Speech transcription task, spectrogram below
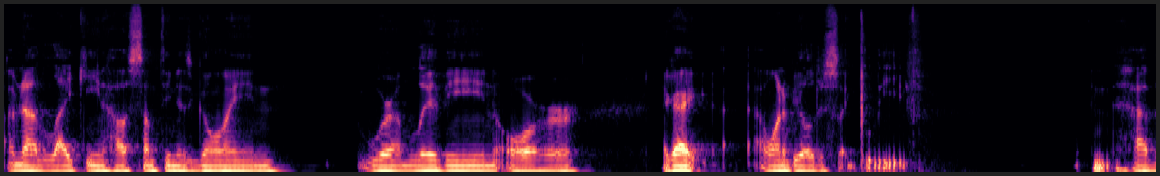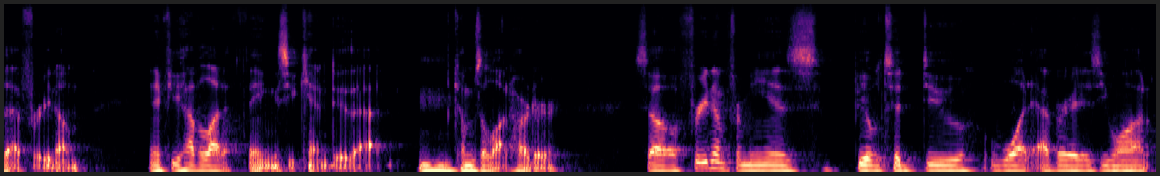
I'm not liking how something is going, where I'm living, or like I I want to be able to just like leave and have that freedom. And if you have a lot of things, you can't do that. It becomes a lot harder. So freedom for me is be able to do whatever it is you want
